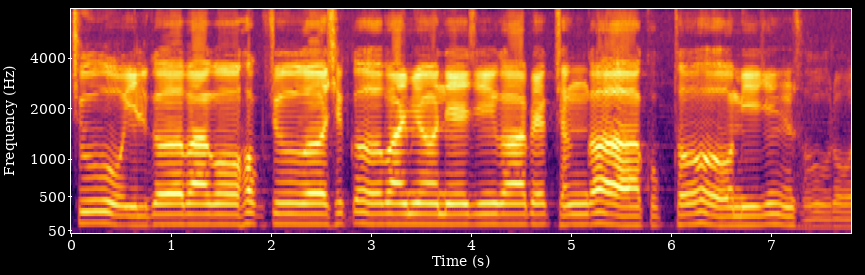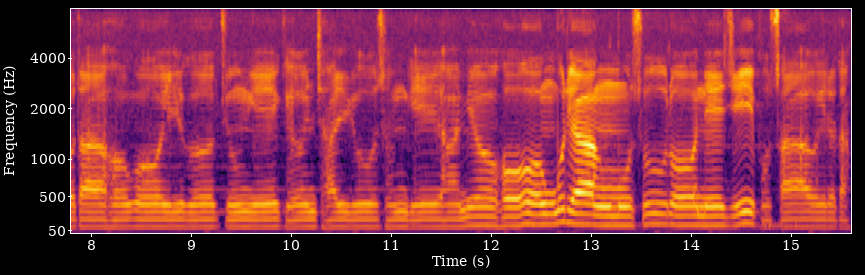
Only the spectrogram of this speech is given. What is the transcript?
주 일급하고 혹주어 십급하며 내지가 백천가 국토 미진수로다 하고 일급 중에 견찰유 성계하며 혹 무량무수로 내지 부사의로다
